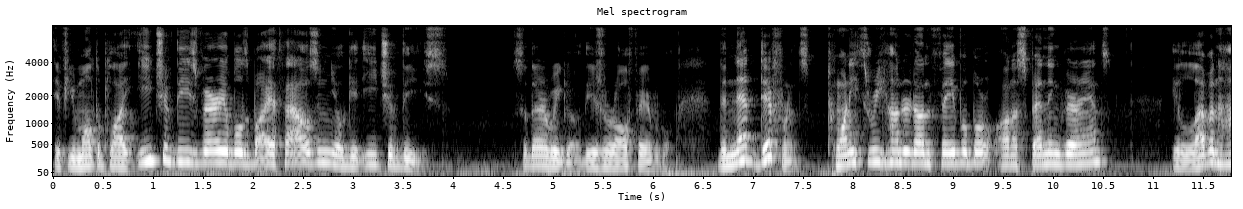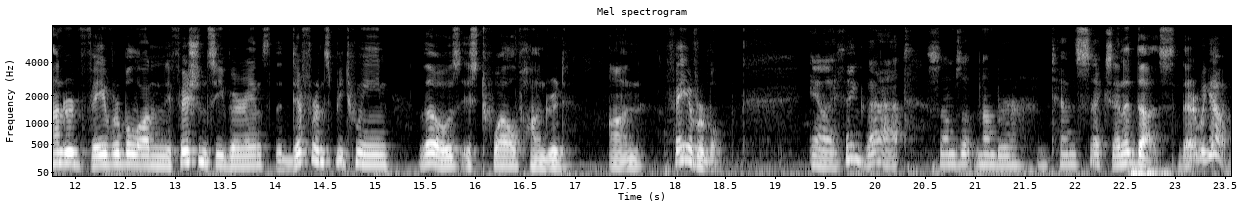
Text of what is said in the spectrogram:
if you multiply each of these variables by 1,000, you'll get each of these. So there we go. These are all favorable. The net difference, 2300 unfavorable on a spending variance, 1100 favorable on an efficiency variance. The difference between those is 1200 unfavorable. And I think that sums up number 10.6, and it does. There we go.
